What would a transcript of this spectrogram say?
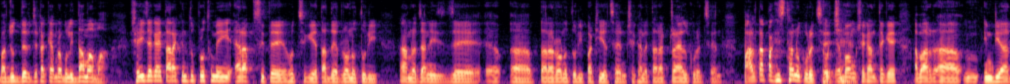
বা যুদ্ধের যেটাকে আমরা বলি দামামা সেই জায়গায় তারা কিন্তু প্রথমেই অ্যারাপসিতে হচ্ছে গিয়ে তাদের রণতরী আমরা জানি যে তারা রণতরী পাঠিয়েছেন সেখানে তারা ট্রায়াল করেছেন পাল্টা পাকিস্তানও করেছে এবং সেখান থেকে আবার ইন্ডিয়ার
